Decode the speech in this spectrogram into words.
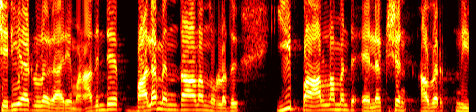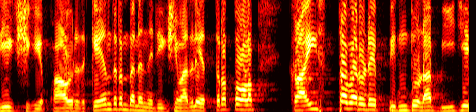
ശരിയായിട്ടുള്ള കാര്യമാണ്. അതിന്റെ ബലം എന്താണെന്നുള്ളത് ഈ പാർലമെന്റ് എലക്ഷൻ അവർ നിരീക്ഷിക്കും. ആ ഒരു കേന്ദ്രം തന്നെ നിരീക്ഷിക്കും. അതിൽ എത്രത്തോളം ക്രൈസ്തവരുടെ പിന്തുണ ബി ജെ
